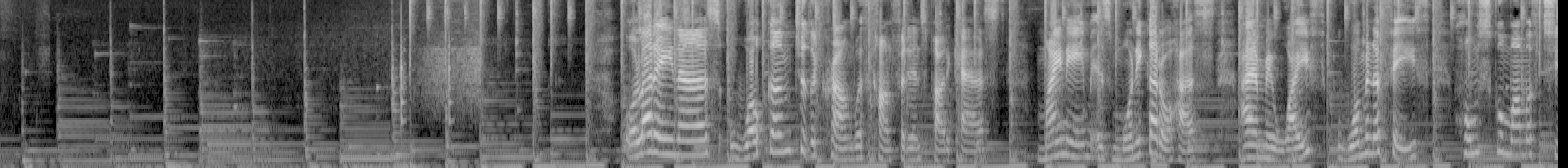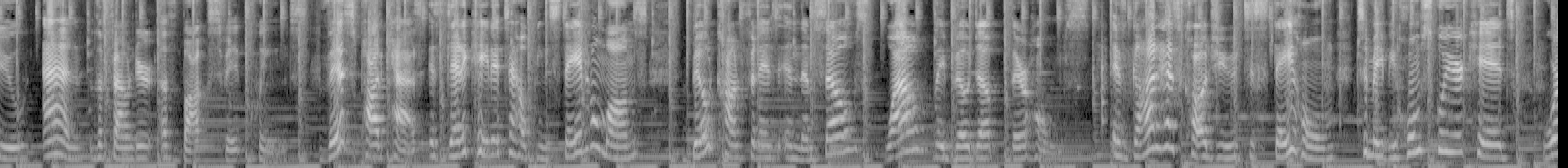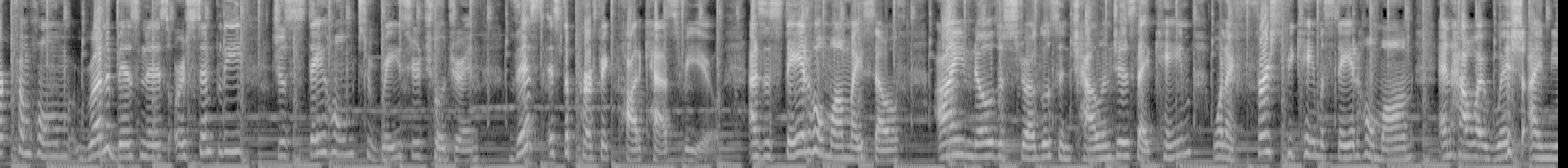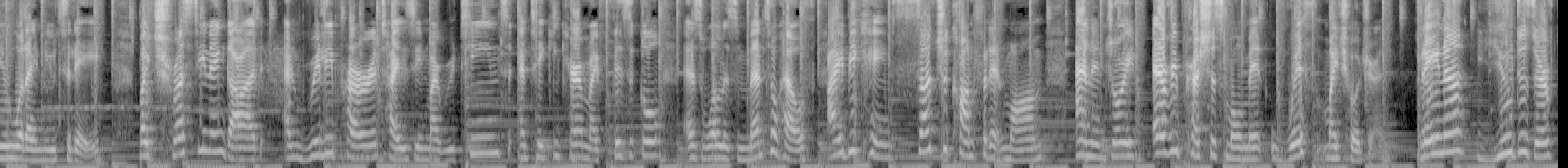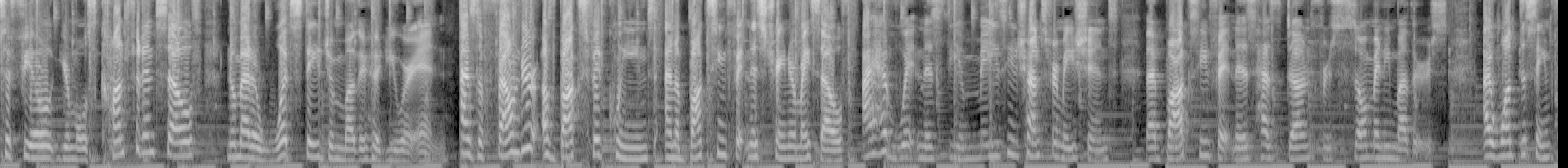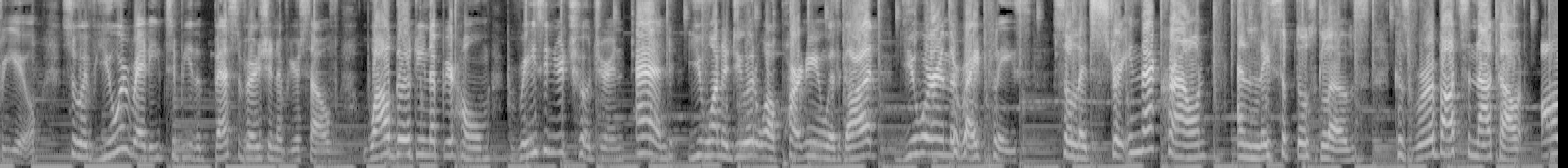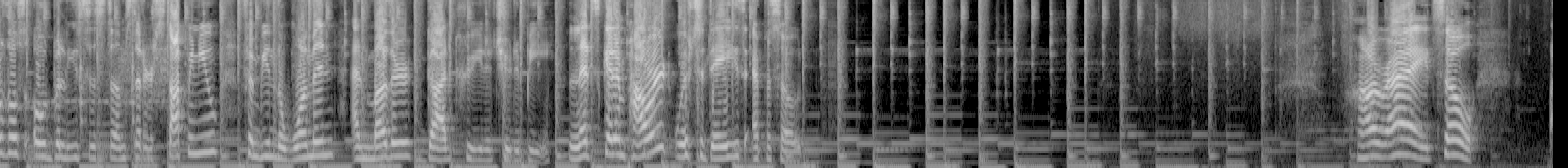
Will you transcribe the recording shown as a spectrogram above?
Hola, reinas. Welcome to the Crown with Confidence podcast. My name is Monica Rojas. I am a wife, woman of faith, homeschool mom of two, and the founder of Box Fit Queens. This podcast is dedicated to helping stay at home moms build confidence in themselves while they build up their homes. If God has called you to stay home, to maybe homeschool your kids, work from home, run a business, or simply just stay home to raise your children, this is the perfect podcast for you. As a stay at home mom myself, I know the struggles and challenges that came when I first became a stay at home mom and how I wish I knew what I knew today. By trusting in God and really prioritizing my routines and taking care of my physical as well as mental health, I became such a confident mom and enjoyed every precious moment with my children. Reina, you deserve to feel your most confident self no matter what stage of motherhood you are in. As the founder of Box Fit Queens and a boxing fitness trainer myself, I have witnessed the amazing transformations that boxing fitness has done for so many mothers. I want the same for you. So if you are ready to be the best version of yourself while building up your home, raising your children, and you want to do it while partnering with God, you are in the right place. So let's straighten that crown and lace up those gloves because we're about to knock out all those old belief systems that are stopping you from being the woman and mother God created you to be. Let's get empowered with today's episode. All right, so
